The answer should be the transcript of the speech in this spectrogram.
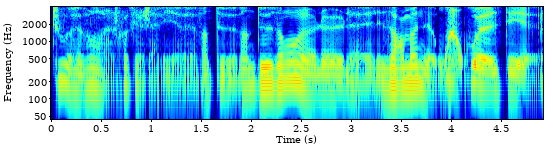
tout. euh, bon, je crois que j'avais euh, 20 22 ans, euh, le- le- les hormones, euh, euh, c'était. euh,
